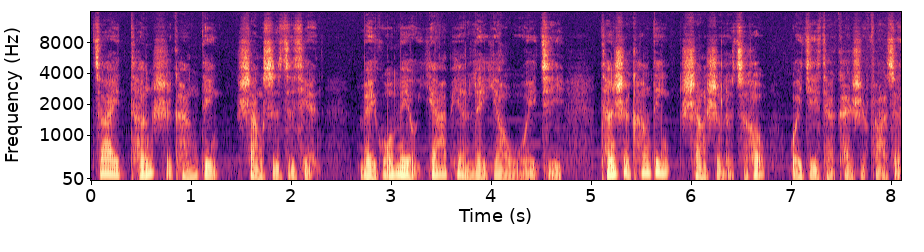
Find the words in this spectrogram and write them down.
在藤史康定上市之前，美国没有鸦片类药物危机；藤氏康定上市了之后，危机才开始发生。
